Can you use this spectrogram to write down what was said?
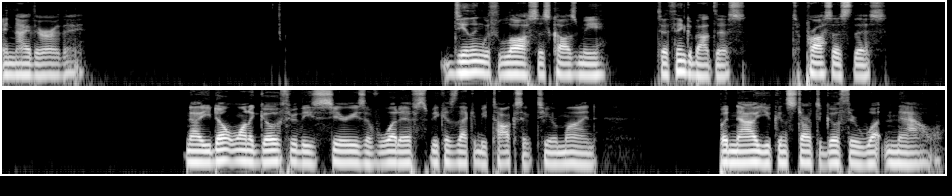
and neither are they. Dealing with loss has caused me to think about this, to process this. Now, you don't want to go through these series of what ifs because that can be toxic to your mind. But now you can start to go through what now.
